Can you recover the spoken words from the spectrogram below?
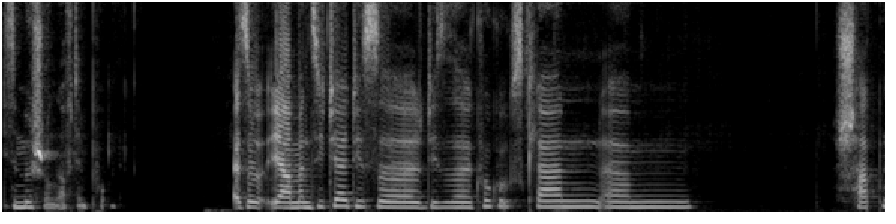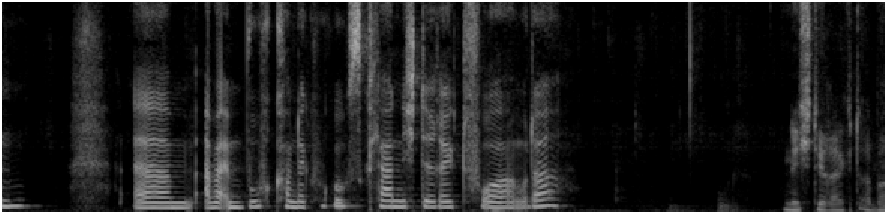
diese Mischung auf den Punkt. Also ja, man sieht ja diese, diese Ku Klux Klan ähm, Schatten, ähm, aber im Buch kommt der Ku Klux Klan nicht direkt vor, oder? Nicht direkt, aber.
